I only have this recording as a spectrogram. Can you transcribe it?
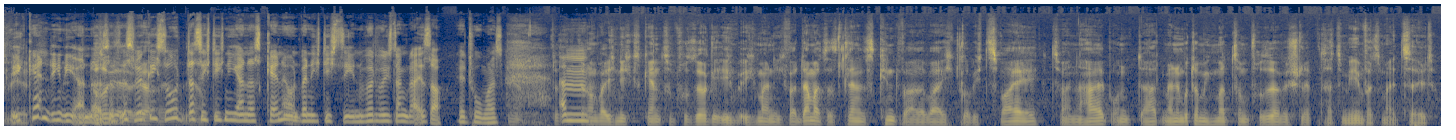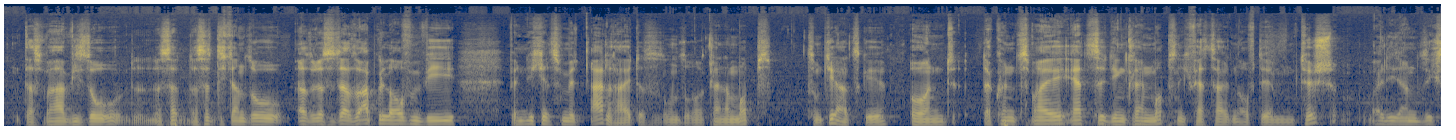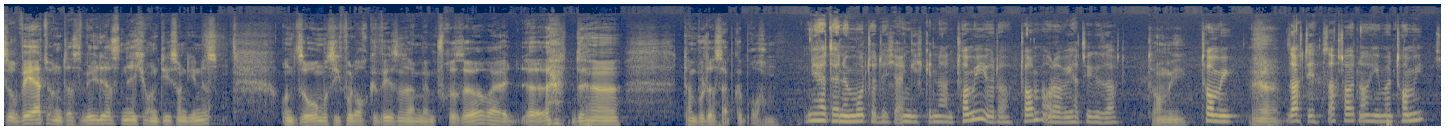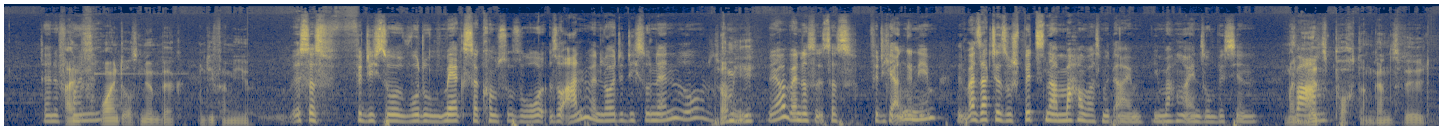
Ich kenne dich nicht anders. Also, es ja, ist wirklich ja, so, dass ja. ich dich nicht anders kenne und wenn ich dich sehen würde, würde ich sagen, da ist er, der Thomas. Das liegt daran, weil ich nicht gern zum Friseur gehe. Ich, ich meine, ich war damals, als kleines Kind war, da war ich, glaube ich, zwei, zweieinhalb und da hat meine Mutter mich mal zum Friseur geschleppt. Das hat sie mir jedenfalls mal erzählt. Das war wie so, das hat, das hat sich dann so, also das ist da so abgelaufen wie, wenn ich jetzt mit Adelheid, das ist unser kleiner Mops, zum Tierarzt gehe und da können zwei Ärzte den kleinen Mops nicht festhalten auf dem Tisch, weil die dann sich so wehrt und das will das nicht und dies und jenes. Und so muss ich wohl auch gewesen sein beim Friseur, weil äh, da- dann wurde das abgebrochen. Wie hat deine Mutter dich eigentlich genannt? Tommy oder Tom oder wie hat sie gesagt? Tommy, Tommy. Ja. Sagt, sagt heute noch jemand Tommy? Deine ein Freundin? Freund aus Nürnberg und die Familie. Ist das für dich so, wo du merkst, da kommst du so, so an, wenn Leute dich so nennen? So? Tommy? Ja, wenn das, ist das für dich angenehm? Man sagt ja so, Spitznamen machen was mit einem. Die machen einen so ein bisschen Mein warm. Hals pocht dann ganz wild.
